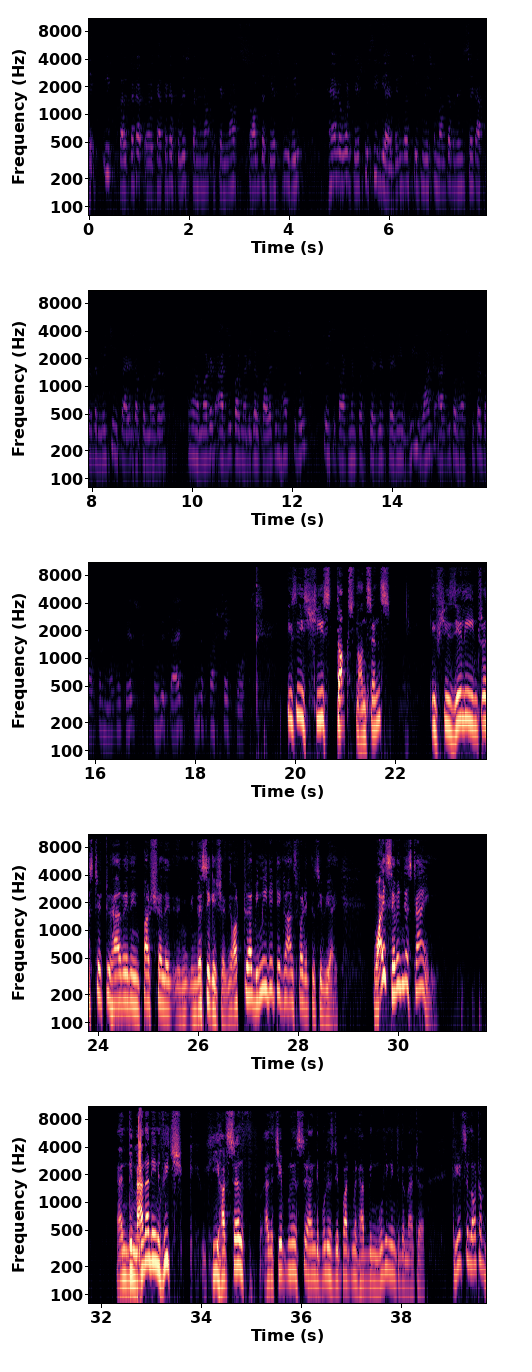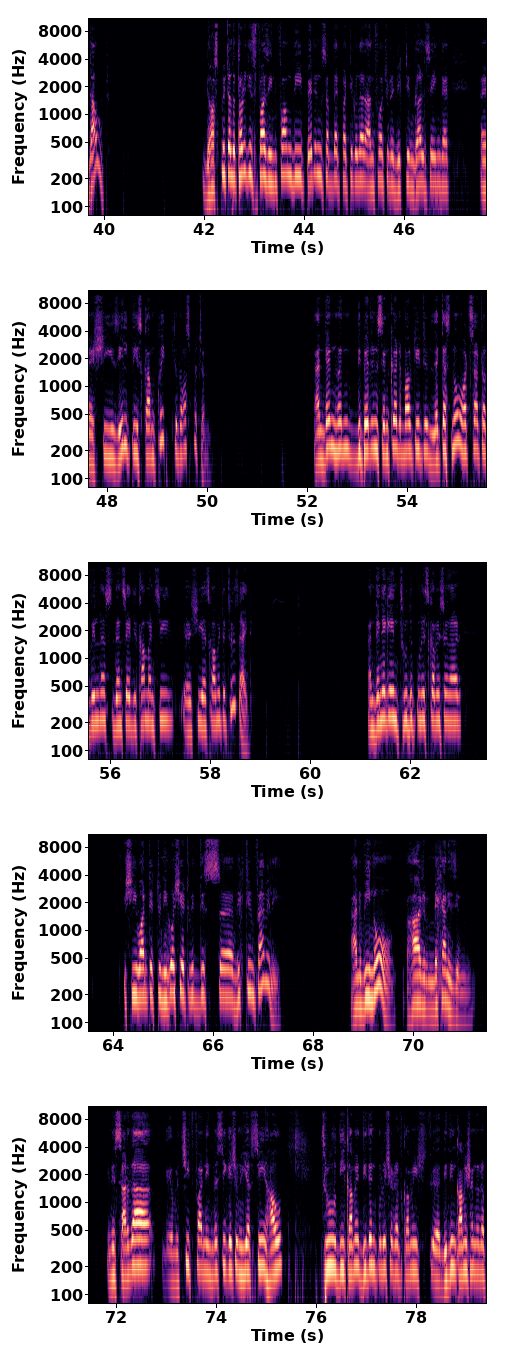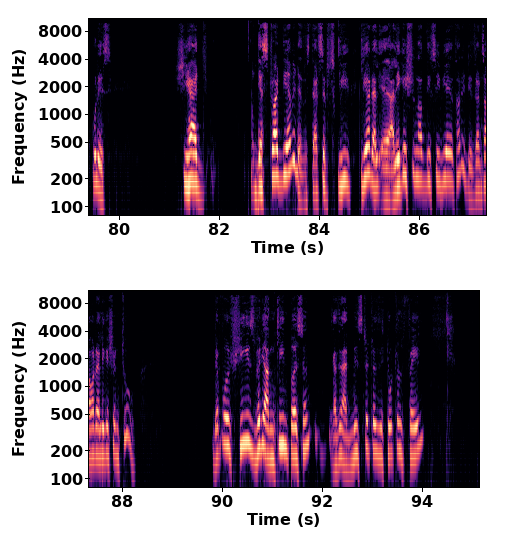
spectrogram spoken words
If Calcutta, uh, Calcutta police cannot, cannot solve the case, we will hand over case to CBI. Bengal Chief Minister Mamata Banerjee said after the meeting parent of the murder, uh, murdered RG Kar Medical College and Hospital, Chest Department postgraduate Training. we want RG Kar Hospital doctor murder case to be tried in the first state court. You see, she talks nonsense. If she's really interested to have an impartial investigation, they ought to have immediately transferred it to CBI. Why seven days' time? And the manner in which he herself, as the chief minister and the police department, have been moving into the matter creates a lot of doubt. The hospital authorities first informed the parents of that particular unfortunate victim girl, saying that uh, she is ill, please come quick to the hospital. And then when the parents inquired about it, let us know what sort of illness, then said, come and see, uh, she has committed suicide. And then again, through the police commissioner, she wanted to negotiate with this uh, victim family. And we know her mechanism. In the Saradha uh, chit fund investigation, we have seen how through the Didin Commissioner of, Commission, uh, Commissioner of Police, she had destroyed the evidence. That's a clear, clear uh, allegation of the CBI authorities. That's our allegation too. Therefore, she is very unclean person. As an administrator, is a total fail.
